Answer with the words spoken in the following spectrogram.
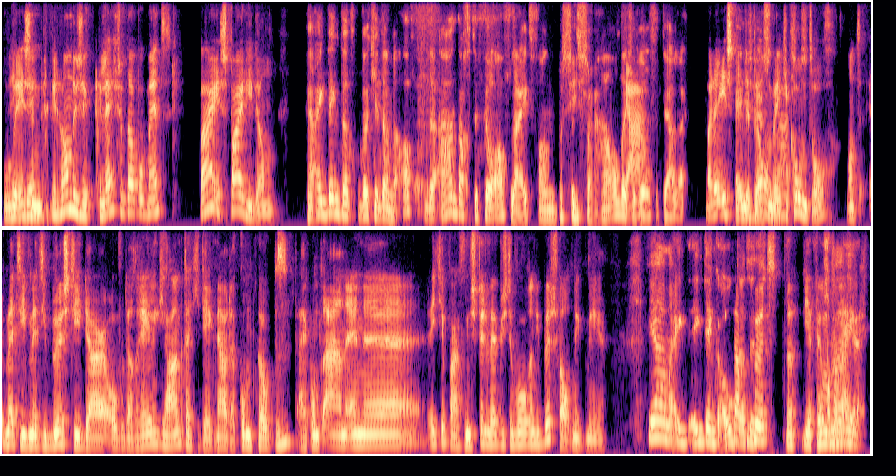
Er is denk- een gigantische clash op dat moment. Waar is Spidey dan? Ja, ik denk dat, dat je dan de, af, de aandacht te veel afleidt van Precies. het verhaal dat Ja. je wil vertellen. Maar dat is, wel een beetje kom, toch? Want met die, met die bus die daar over dat relingje hangt, dat je denkt, nou, daar komt zo, hij komt aan en eh, weet je, een paar van die spinnenwebjes ervoor en die bus valt niet meer. Ja, maar ik, ik denk ook dat het... punt? Dat, je hebt helemaal mij, gelijk.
